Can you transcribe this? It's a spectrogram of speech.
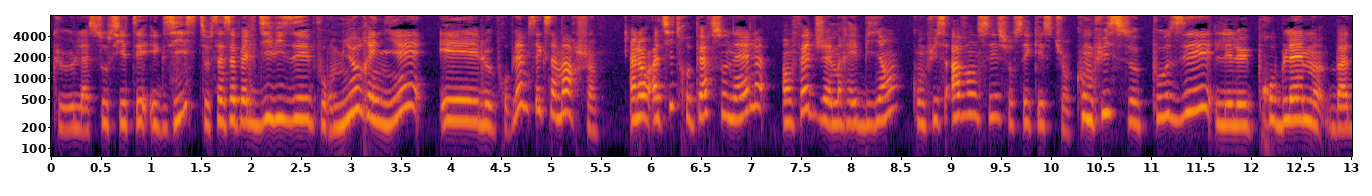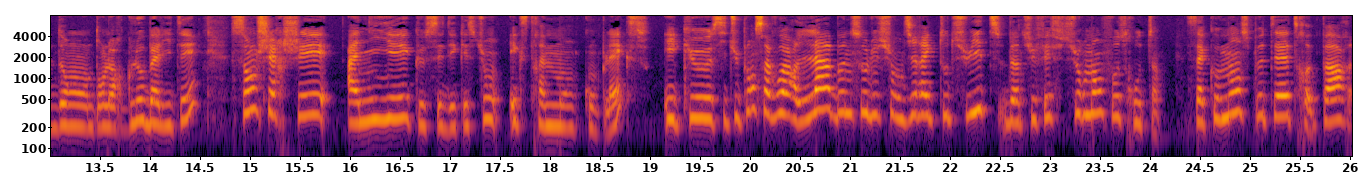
que la société existe. Ça s'appelle diviser pour mieux régner et le problème c'est que ça marche. Alors, à titre personnel, en fait, j'aimerais bien qu'on puisse avancer sur ces questions, qu'on puisse se poser les, problèmes bah, dans, leur globalité, sans chercher à nier que c'est des questions extrêmement complexes, et que si tu penses avoir la bonne solution directe tout de suite, ben, tu fais sûrement fausse route. Ça commence peut-être par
